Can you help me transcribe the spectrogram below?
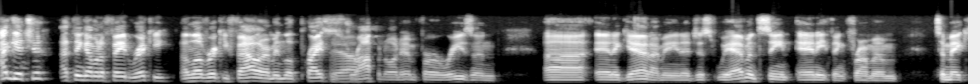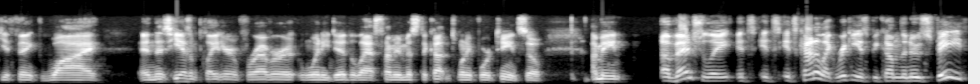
I get you. I think I'm going to fade Rickie. I love Rickie Fowler. I mean, the price is yeah. dropping on him for a reason. Uh, and again, I mean, it just we haven't seen anything from him to make you think why. And this he hasn't played here in forever. When he did the last time he missed the cut in 2014. So, I mean, eventually it's it's it's kind of like Rickie has become the new Spieth.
